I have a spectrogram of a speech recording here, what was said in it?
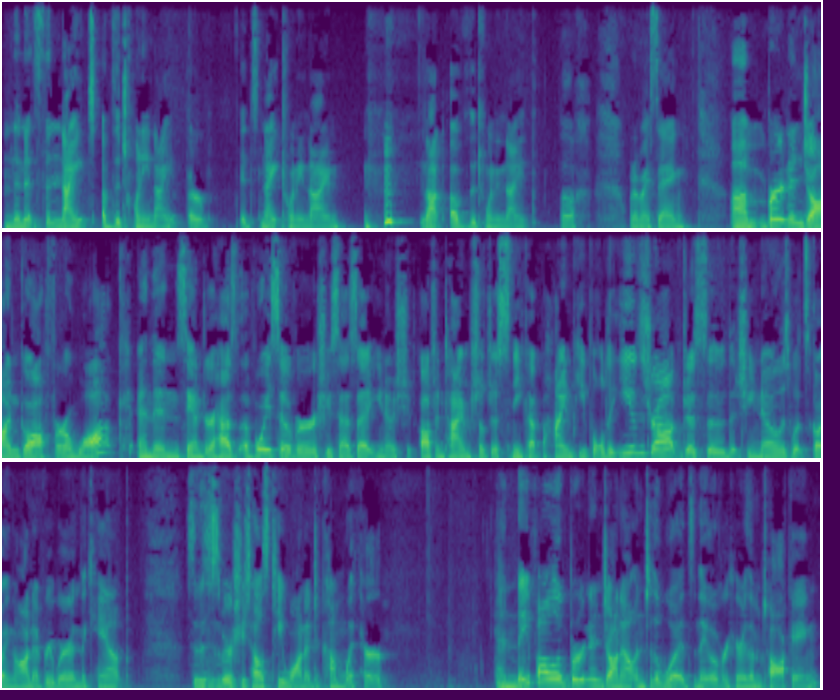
And then it's the night of the 29th, or it's night 29, not of the 29th. Ugh, what am I saying? Um, Burton and John go off for a walk, and then Sandra has a voiceover. She says that, you know, she, oftentimes she'll just sneak up behind people to eavesdrop just so that she knows what's going on everywhere in the camp. So this is where she tells Tijuana to come with her. And they follow Burton and Jon out into the woods and they overhear them talking.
